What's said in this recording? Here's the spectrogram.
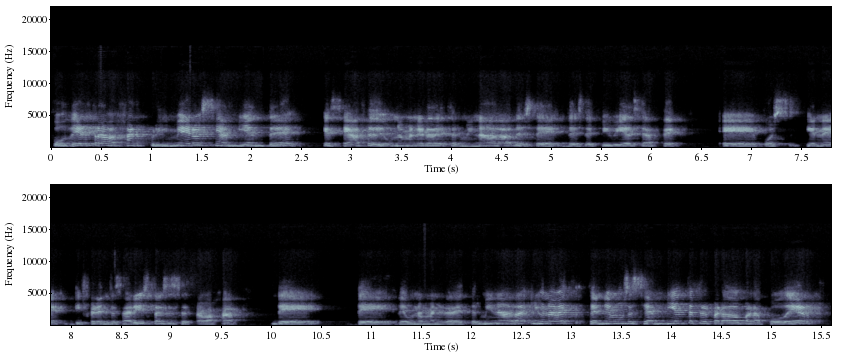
poder trabajar primero ese ambiente que se hace de una manera determinada, desde, desde PBL se hace, eh, pues tiene diferentes aristas y se trabaja de, de, una manera determinada. Y una vez tenemos ese ambiente preparado para poder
